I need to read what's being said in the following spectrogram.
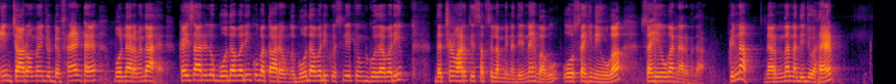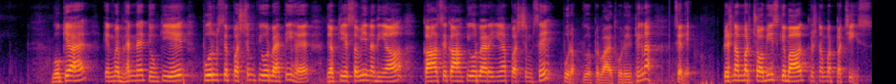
इन चारों में जो डिफरेंट है, वो नर्मदा है। कई सारे लोग गोदावरी को बता रहे होंगे। गोदावरी को इसलिए क्योंकि गोदावरी दक्षिण भारत की सबसे लंबी नदी नहीं बाबू, वो सही नहीं होगा। सही होगा नर्मदा। ठीक ना? नर्मदा नदी जो है, वो क्या है? इनमें भिन्न है, क्योंकि ये पूर्व से पश्चिम की ओर बहती है, जबकि ये सभी नदियाँ कहाँ से कहाँ की ओर बह रही हैं, पश्चिम से पूर्व की ओर प्रवाहित हो रही है, ठीक ना? चलिए, प्रश्न नंबर 24 के बाद प्रश्न नंबर 25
